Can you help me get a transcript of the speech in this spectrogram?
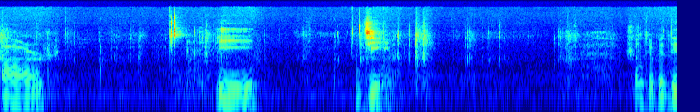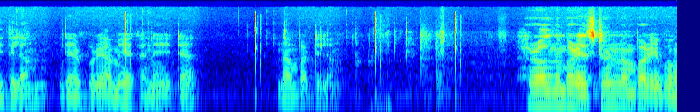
আর ই জি সংক্ষেপে দিয়ে দিলাম। দেওয়ার পরে আমি এখানে এটা নাম্বার দিলাম। রোল নাম্বার রেজিস্ট্রেশন নাম্বার এবং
